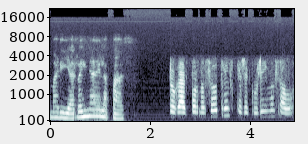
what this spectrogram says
María, Reina de la Paz rogad por nosotros que recurrimos a vos.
